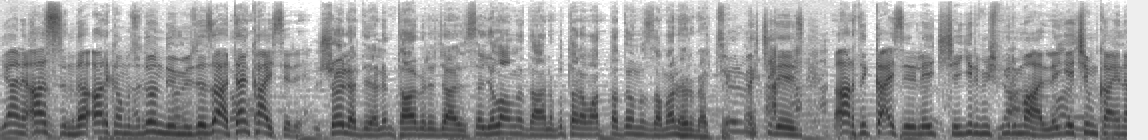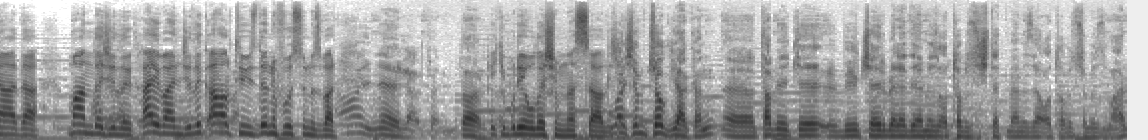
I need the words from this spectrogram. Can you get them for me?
Yani aslında arkamızı döndüğümüzde zaten Kayseri. Şöyle diyelim tabiri caizse Yılanlı Dağı'nı bu tarafa atladığımız zaman hürmetçi. Hürmetçideyiz. Artık Kayseri ile iç içe girmiş bir mahalle. Geçim kaynağı da mandacılık, hayvancılık 600'de nüfusunuz var. Aynen öyle efendim. Doğru. Peki buraya ulaşım nasıl sağlayacak? Ulaşım çok yakın. Ee, tabii ki Büyükşehir Belediye'miz otobüs işletmemizde otobüsümüz var.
